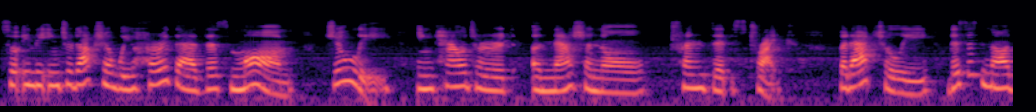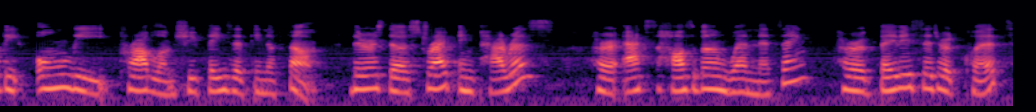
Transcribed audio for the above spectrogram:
So in the introduction, we heard that this mom, Julie, encountered a national transit strike. But actually, this is not the only problem she faces in the film. There's the strike in Paris, her ex husband went missing, her babysitter quit,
